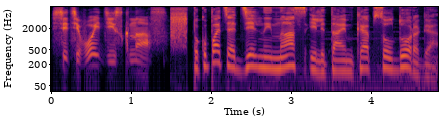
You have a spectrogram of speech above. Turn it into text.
Сетевой диск NAS. Покупать отдельный NAS или Time Capsule дорого.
